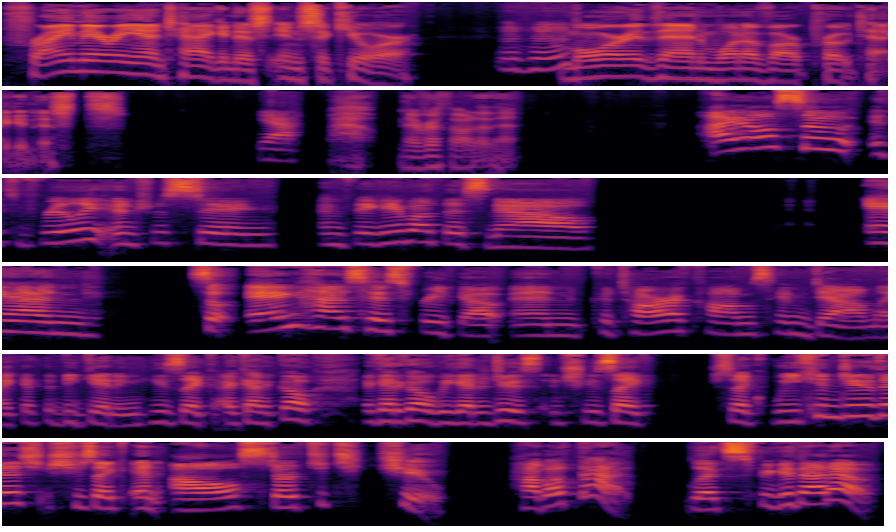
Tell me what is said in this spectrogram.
primary antagonist insecure hmm more than one of our protagonists. Yeah. Wow, never thought of that. I also, it's really interesting. I'm thinking about this now. And So Aang has his freak out and Katara calms him down. Like at the beginning, he's like, I gotta go, I gotta go, we gotta do this. And she's like, she's like, we can do this. She's like, and I'll start to teach you. How about that? Let's figure that out.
